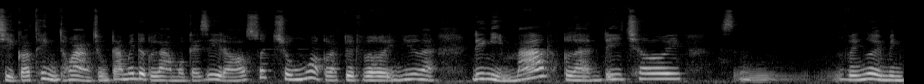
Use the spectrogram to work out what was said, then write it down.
chỉ có thỉnh thoảng chúng ta mới được làm một cái gì đó xuất chúng hoặc là tuyệt vời như là đi nghỉ mát hoặc là đi chơi với người mình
